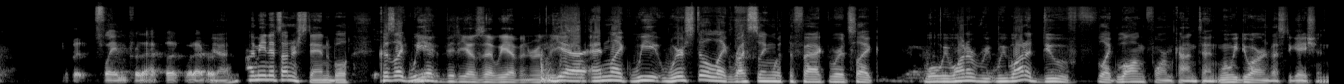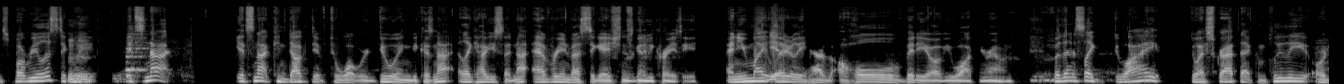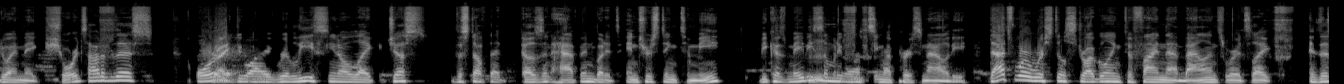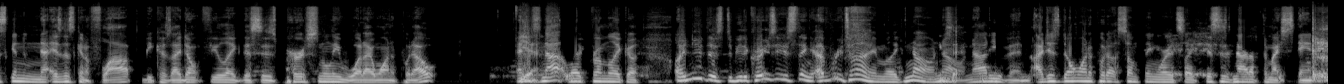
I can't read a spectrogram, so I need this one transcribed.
bit flamed for that but whatever Yeah. I mean, it's understandable because like We we have videos that we haven't released. Yeah, and like we we're still like wrestling with the fact where it's like, well, we want to re- we want to do like long form content when we do our investigations, but realistically, mm-hmm. it's not it's not conductive to what we're doing because not like how you said, not every investigation is going to be crazy, and you might Yeah. literally have a whole video of you walking around, but then it's like, do I do I scrap that completely, or do I make shorts out of this, or Right. do I release you know like just the stuff that doesn't happen but it's interesting to me because maybe Mhm. somebody wants to see my personality. That's where we're still struggling to find that balance where it's like, is this gonna is this gonna flop because I don't feel like this is personally what I want to put out. And it's not like from like a I need this to be the craziest thing every time. Like, no, no, Exactly. not even. I just don't want to put out something where it's like this is not up to my standard.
